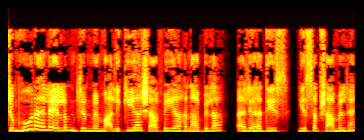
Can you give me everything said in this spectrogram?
جمہور اہل علم، جن میں مالکیا شافیہ، حنابلہ، اہل حدیث، یہ سب شامل ہیں۔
